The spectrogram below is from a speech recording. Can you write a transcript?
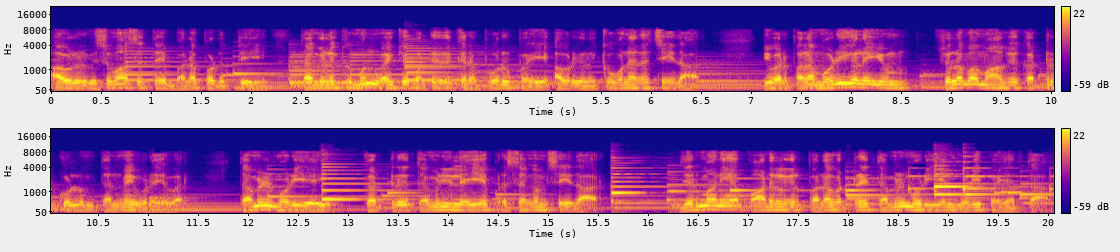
அவர்கள் விசுவாசத்தை பலப்படுத்தி தங்களுக்கு முன் வைக்கப்பட்டிருக்கிற பொறுப்பை அவர்களுக்கு உணரச் செய்தார். இவர் பல மொழிகளையும் சுலபமாக கற்றுக்கொள்ளும் தன்மை உடையவர். தமிழ் மொழியை கற்று தமிழிலேயே பிரசங்கம் செய்தார். ஜெர்மானிய பாடல்கள் பலவற்றை தமிழ் மொழியில் மொழிபெயர்த்தார்.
